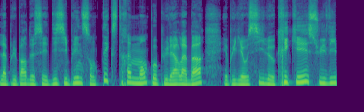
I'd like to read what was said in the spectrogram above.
La plupart de ces disciplines sont extrêmement populaires là-bas. Et puis il y a aussi le cricket, suivi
